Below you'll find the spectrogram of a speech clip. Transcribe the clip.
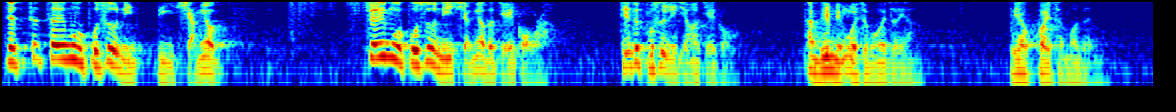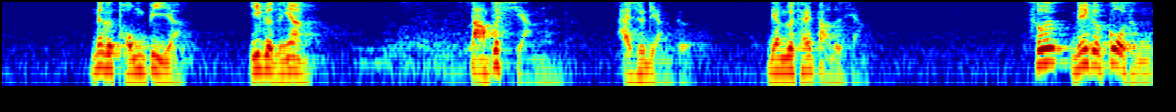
这这这一幕不是你你想要，这一幕不是你想要的结果了，绝对不是你想要结果。但明明为什么会这样？不要怪什么人，那个铜币呀，一个怎样打不响？还是两个，两个才打得响。所以每一个过程，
